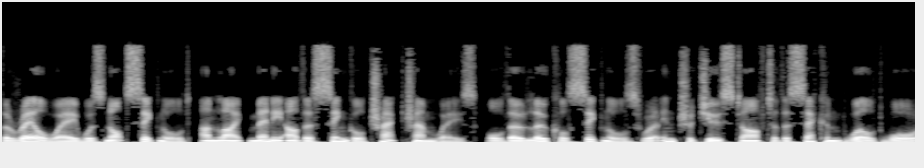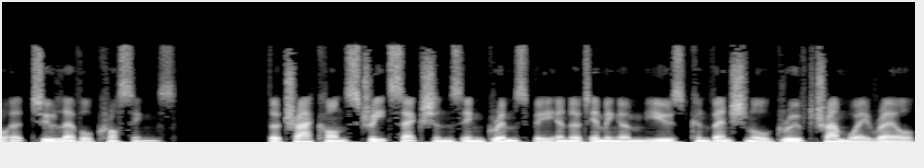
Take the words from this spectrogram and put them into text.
The railway was not signalled, unlike many other single-track tramways, although local signals were introduced after the Second World War at two level crossings. The track on street sections in Grimsby and at Immingham used conventional grooved tramway rail.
